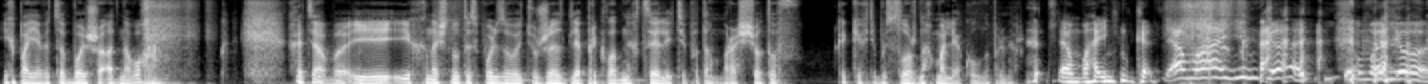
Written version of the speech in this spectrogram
их появится больше одного хотя бы, и их начнут использовать уже для прикладных целей, типа там расчетов каких-нибудь сложных молекул, например. Для майнинга, для майнинга, ё-моё.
